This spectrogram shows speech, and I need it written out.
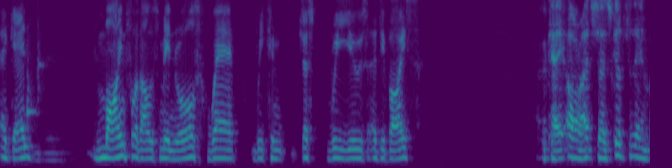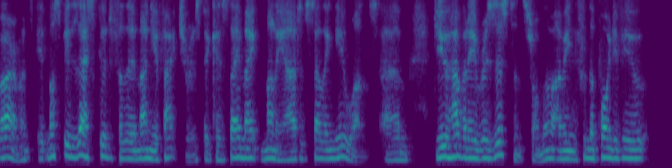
again mine for those minerals where we can just reuse a device. Okay all right so it's good for the environment. It must be less good for the manufacturers because they make money out of selling new ones. Um, do you have any resistance from them? I mean from the point of view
